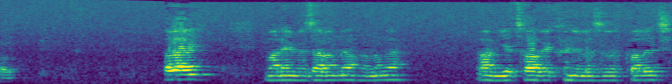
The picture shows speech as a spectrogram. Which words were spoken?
Hello, my name is Arona Hanunga. I'm year 12 at Queen Elizabeth College.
